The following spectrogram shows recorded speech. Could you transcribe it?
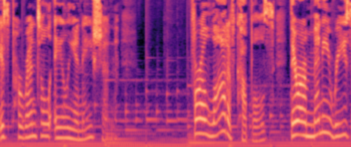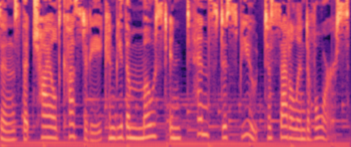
is parental alienation. For a lot of couples, there are many reasons that child custody can be the most intense dispute to settle in divorce.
